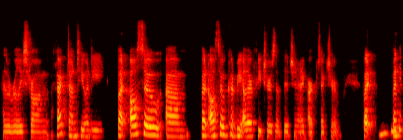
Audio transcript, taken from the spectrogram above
has a really strong effect on T1D, but also um, but also could be other features of the genetic architecture. But but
